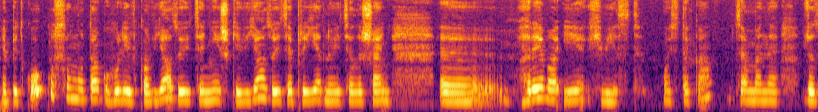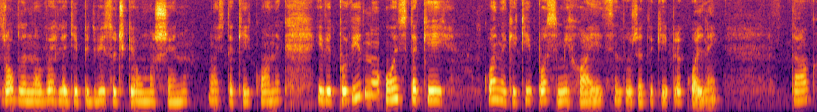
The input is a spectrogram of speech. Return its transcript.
підковку саму, так, голівка в'язується, ніжки в'язуються, приєднується лишень е, грива і хвіст. Ось така. Це в мене вже зроблено у вигляді підвісочки у машину. Ось такий коник. І відповідно ось такий коник, який посміхається. Дуже такий прикольний. Так,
